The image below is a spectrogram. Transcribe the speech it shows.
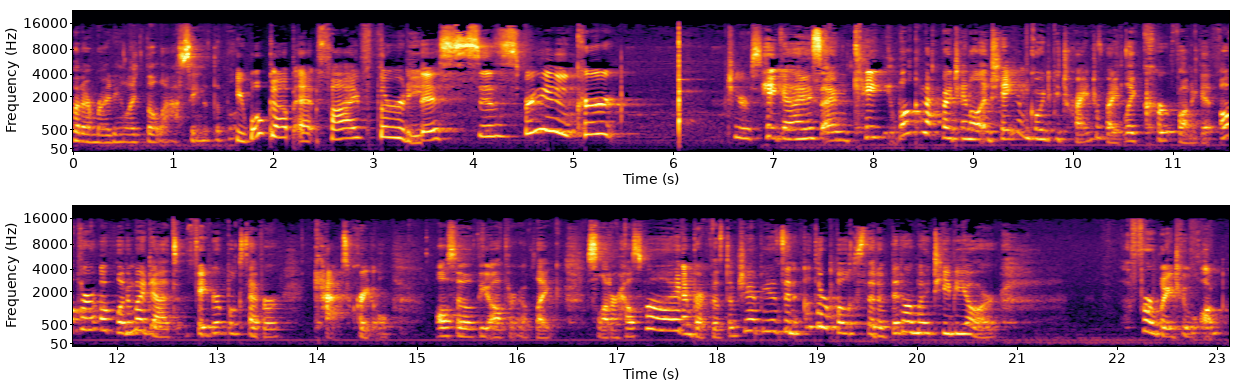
but I'm writing like the last scene of the book. He woke up at 5.30. This is for you, Kurt. Cheers. Hey guys, I'm Kate. Welcome back to my channel and today I'm going to be trying to write like Kurt Vonnegut, author of one of my dad's favorite books ever, Cat's Cradle. Also the author of like Slaughterhouse 5 and Breakfast of Champions and other books that have been on my TBR for way too long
